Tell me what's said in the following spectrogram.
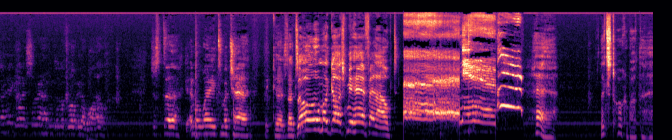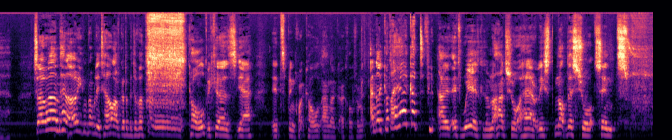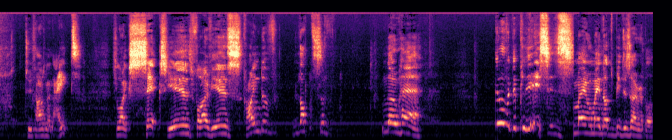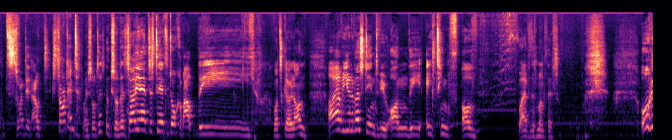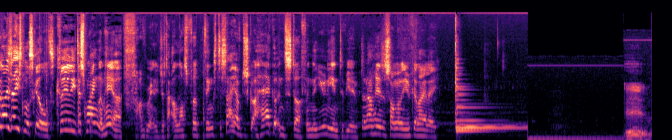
So hey guys, sorry I haven't done a vlog in a while. Just uh, getting my way to my chair because that's oh my gosh, my hair fell out. hair. Let's talk about the hair. So um, hello. You can probably tell I've got a bit of a cold because yeah, it's been quite cold and I've got a cold from it. And I got a haircut. And it's weird because I've not had short hair, at least not this short since 2008. Like six years, five years, kind of lots of no hair. All Over the places may or may not be desirable. It's sorted out. Sorted. Am I sorted? Look sorted. So yeah, just here to talk about the what's going on. I have a university interview on the 18th of whatever this month is. Organisational skills, clearly displaying them here. I'm really just at a loss for things to say. I've just got a haircut and stuff in the uni interview. So now here's a song on the ukulele.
